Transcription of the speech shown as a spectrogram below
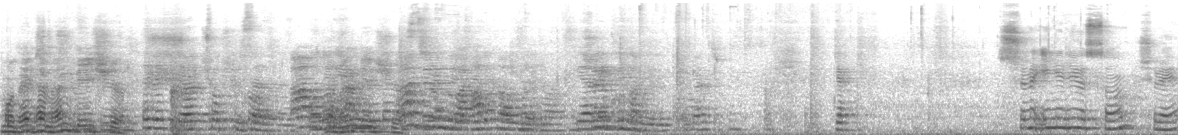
Model hemen değişiyor. Evet ya çok güzel. Hemen değişiyor. Aa, canım duvak. Al kaldı. Yani Şunu iniliyorsun şuraya.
